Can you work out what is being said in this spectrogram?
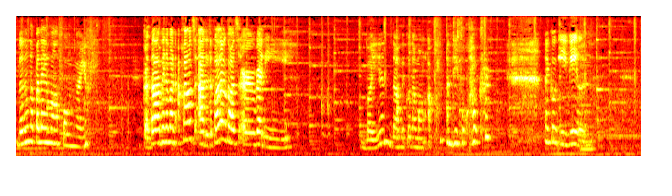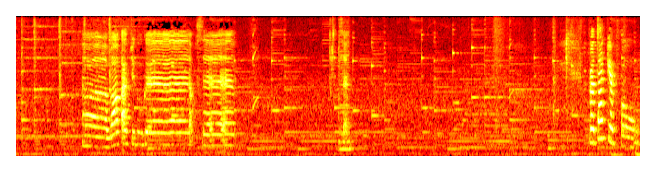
Ganun na pala yung mga phone ngayon. Kadami naman accounts added. The following accounts are ready. Ba yan? Dami ko namang account. Andito kagad. Ay kong email. Uh, welcome to Google. Accept. Accept. Protect your phone.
